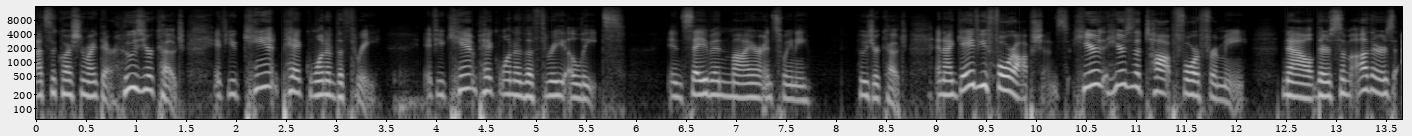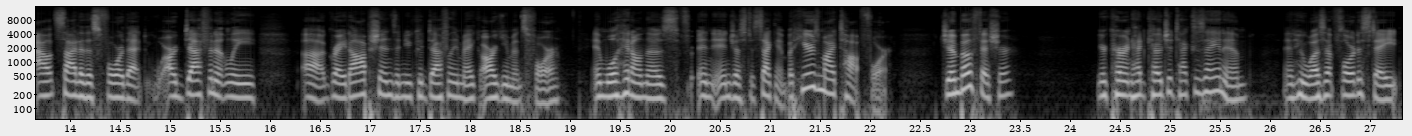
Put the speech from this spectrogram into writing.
That's the question right there. Who's your coach? If you can't pick one of the three, if you can't pick one of the three elites in Saban, Meyer, and Swinney, who's your coach? And I gave you four options. Here, here's the top four for me. Now, there's some others outside of this four that are definitely uh, great options, and you could definitely make arguments for. And we'll hit on those in, in just a second. But here's my top four: Jimbo Fisher, your current head coach at Texas A&M, and who was at Florida State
